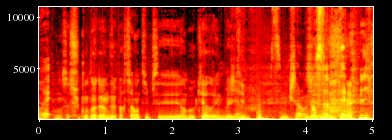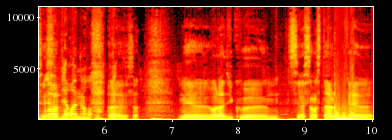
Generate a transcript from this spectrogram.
Ouais. Bon, ça, je suis content quand même de partir à Antibes, c'est un beau cadre et une belle équipe. c'est une challenge Mais, sur c'est niveau environnement. Voilà, c'est ça. Mais euh, voilà, du coup, euh, c'est assez instable. Après, euh,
